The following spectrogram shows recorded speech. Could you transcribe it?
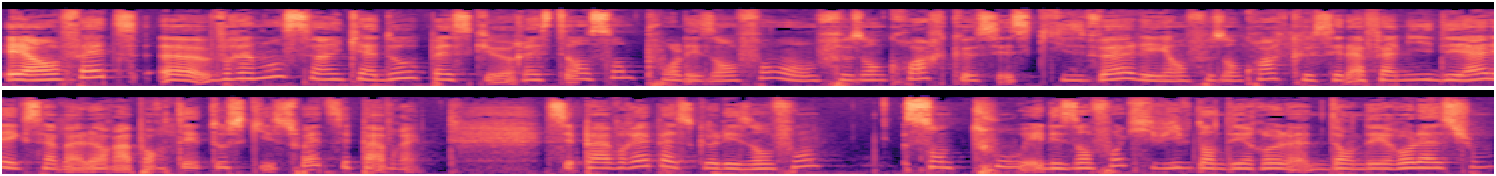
Et en fait, euh, vraiment, c'est un cadeau parce que rester ensemble pour les enfants en faisant croire que c'est ce qu'ils veulent et en faisant croire que c'est la famille idéale et que ça va leur apporter tout ce qu'ils souhaitent, c'est pas vrai. C'est pas vrai parce que les enfants sont tout et les enfants qui vivent dans des dans des relations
